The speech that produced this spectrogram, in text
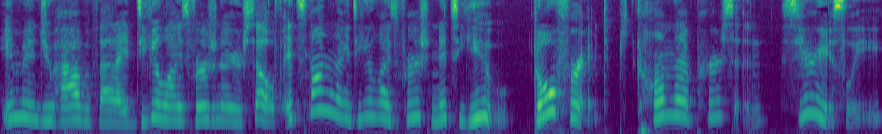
image you have of that idealized version of yourself, it's not an idealized version, it's you. Go for it. Become that person. Seriously.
